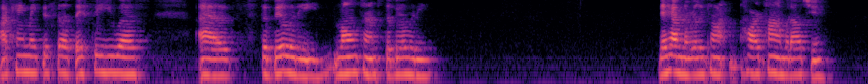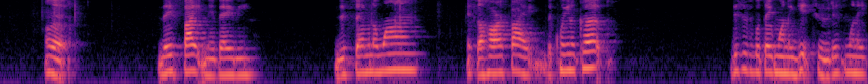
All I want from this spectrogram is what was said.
I can't make this up. They see you as as stability, long-term stability. They're having a really time, hard time without you. Look, they fighting it, baby. The Seven of Wands, it's a hard fight. The Queen of Cups, this is what they want to get to. This is when they,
